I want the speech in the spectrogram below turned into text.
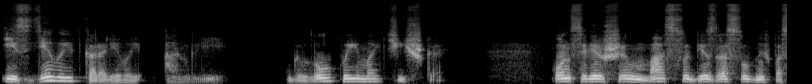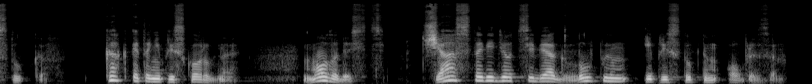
и сделает королевой Англии. Глупый мальчишка. Он совершил массу безрассудных поступков как это ни прискорбно, молодость часто ведет себя глупым и преступным образом,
